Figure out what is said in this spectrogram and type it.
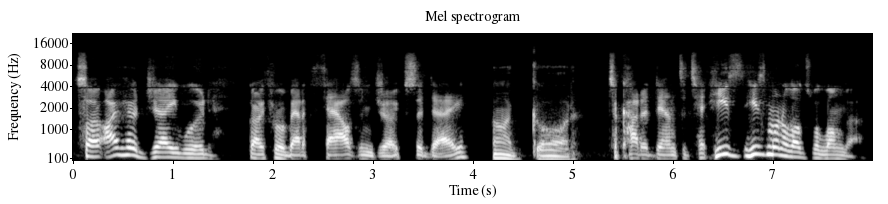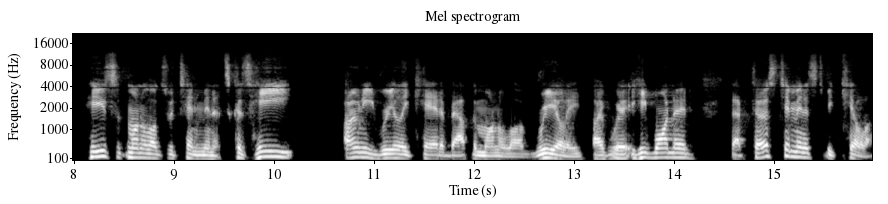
So I heard Jay would go through about a thousand jokes a day. Oh God! To cut it down to ten. His his monologues were longer. His monologues were ten minutes because he only really cared about the monologue. Really, like he wanted that first ten minutes to be killer.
